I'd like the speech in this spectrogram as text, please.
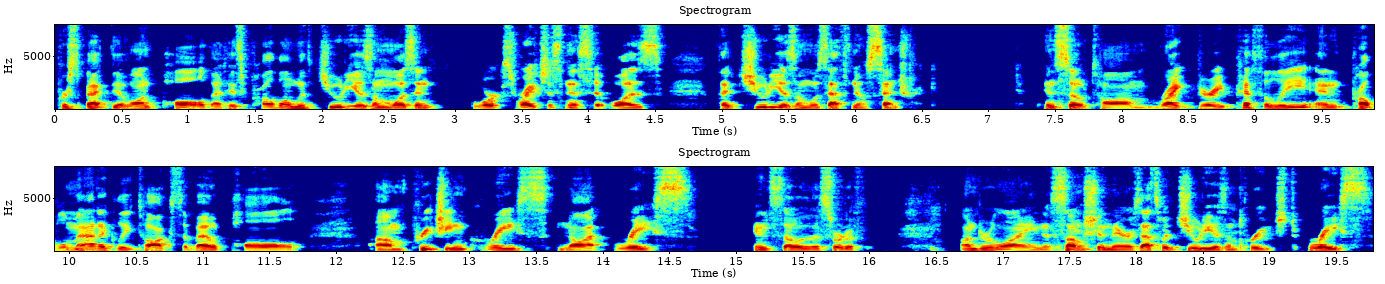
perspective on Paul that his problem with Judaism wasn't works righteousness, it was that Judaism was ethnocentric. And so Tom Wright very pithily and problematically talks about Paul um, preaching grace, not race. And so the sort of underlying assumption there is that's what Judaism preached race,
